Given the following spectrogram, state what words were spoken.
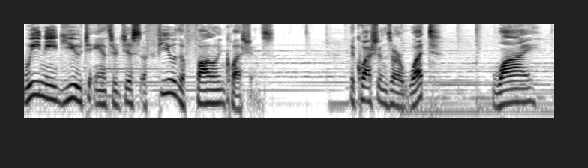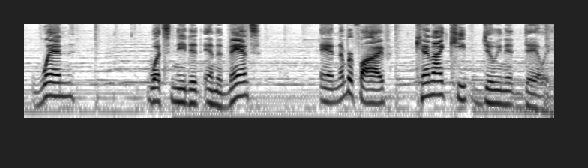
we need you to answer just a few of the following questions. The questions are what, why, when, what's needed in advance, and number five, can I keep doing it daily?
